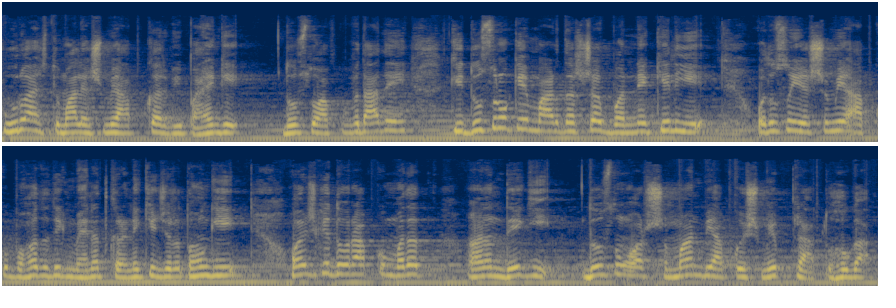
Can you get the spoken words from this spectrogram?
पूरा इस्तेमाल इसमें आप कर भी पाएँगे। दोस्तों, आपको बता दें कि दूसरों के मार्गदर्शक बनने के लिए और दोस्तों, यश में आपको बहुत अधिक मेहनत करने की ज़रूरत होगी और इसके दौरान आपको मदद, आनंद देगी। दोस्तों, और सम्मान भी आपको इसमें प्राप्त होगा।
